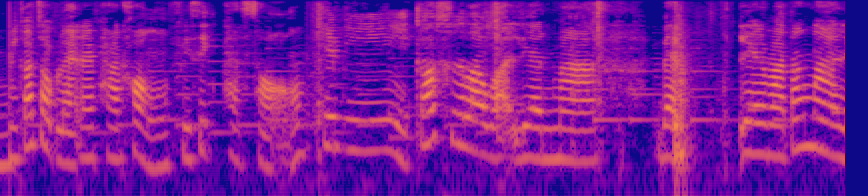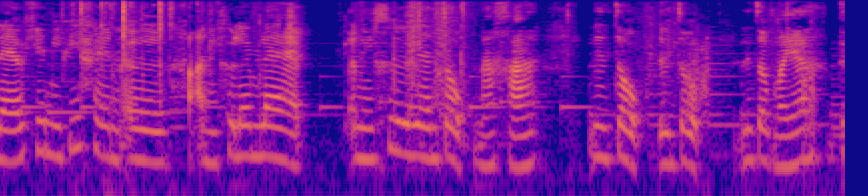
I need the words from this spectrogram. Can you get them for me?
ๆนี่ก็จบแล้วในพาร์ทของฟิสิกส์แพทสองเคมีก็คือเราอะเรียนมาแบบเรียนมาตั้งนานแล้วเคมีพี่เคนเออ อันนี้คือเล่มแรก อันนี้คือเรียนจบนะคะ เรียนจบ เรียนจบ เรียนจบไหมอะจ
